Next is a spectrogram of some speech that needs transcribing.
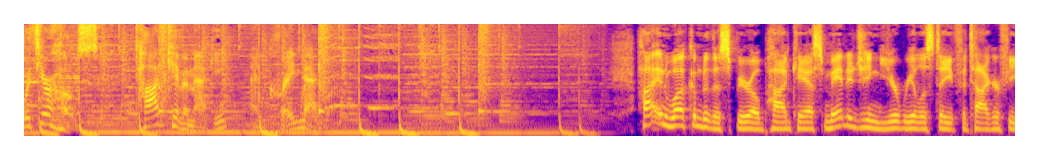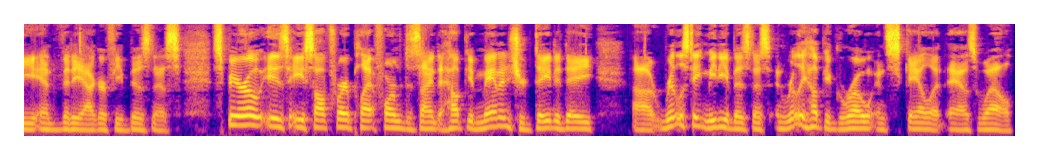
With your hosts, Todd Kivimaki Craig Magrum. Hi, and welcome to the Spiro podcast, managing your real estate photography and videography business. Spiro is a software platform designed to help you manage your day to day real estate media business and really help you grow and scale it as well.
